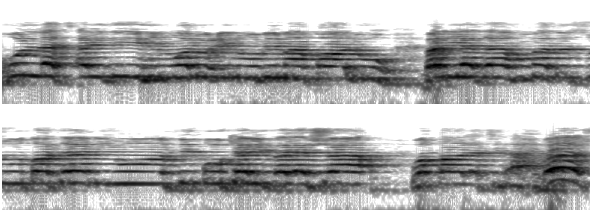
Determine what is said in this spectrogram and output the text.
غلت أيديهم ولعنوا بما قالوا بل يداه مبسوطتان ينفق كيف يشاء. وقالت الأحباش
